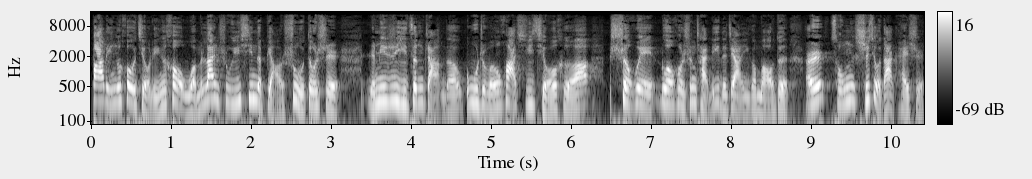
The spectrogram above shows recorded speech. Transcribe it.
八零后、九零后，我们烂熟于心的表述都是人民日益增长的物质文化需求和社会落后生产力的这样一个矛盾。而从十九大开始，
